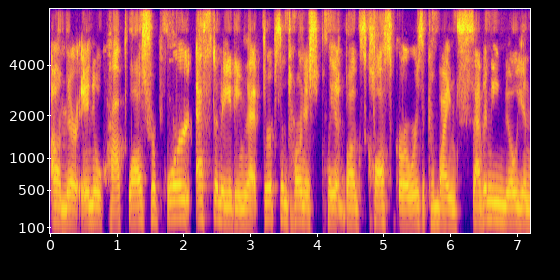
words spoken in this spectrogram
um, their annual crop loss report estimating that thrips and tarnished plant bugs cost growers a combined $70 million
